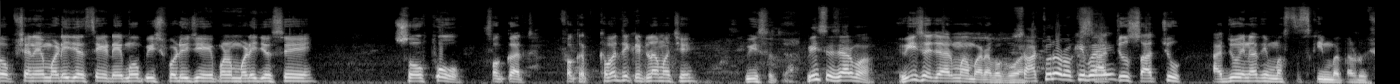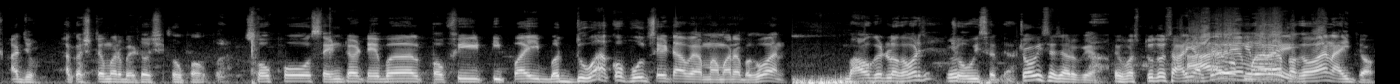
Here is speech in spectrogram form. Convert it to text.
ઓપ્શન એ મળી જશે ડેમો પીસ પડ્યું છે એ પણ મળી જશે. સોફો ફક્ત ફક્ત. ખબર છે કેટલામાં છે? વીસ હજાર. વીસ હજારમાં? વીસ હજારમાં મારા ભગવાન. સાચું ને રોકીભાઈ? સાચું સાચું. આજુ એનાથી મસ્ત સ્કીમ બતાડું છું. આજુ આ કસ્ટમર બેઠો છે સોફા ઉપર. સોફો સેન્ટર ટેબલ પફી ટીપાઈ બધું. આખો ફૂલ સેટ આવે આમાં મારા ભગવાન. ભાવ કેટલો ખબર છે? ચોવીસ હજાર. ચોવીસ હજાર રૂપિયા. એ વસ્તુ તો સારી ભગવાન આઈ જાઓ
